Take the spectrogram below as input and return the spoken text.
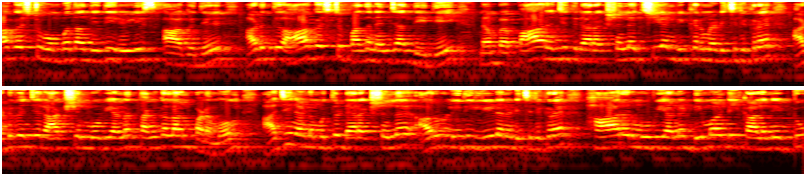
ஆகஸ்ட் ஒன்பதாம் தேதி ரிலீஸ் ஆகுது. அடுத்து ஆகஸ்ட் பதினஞ்சாம் தேதி நம்ம பா. ரஞ்சித் டைரக்ஷனில் சி அண்ட் விக்ரம் நடிச்சிருக்கிற அட்வென்ச்சர் ஆக்ஷன் மூவியான தங்கலான் படமும் அஜின் அனுமுத்து டைரக்ஷனில் அருள்நிதி லீடர் நடிச்சிருக்கிற ஹாரர் மூவியான டிமாண்டி காலனி டூ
